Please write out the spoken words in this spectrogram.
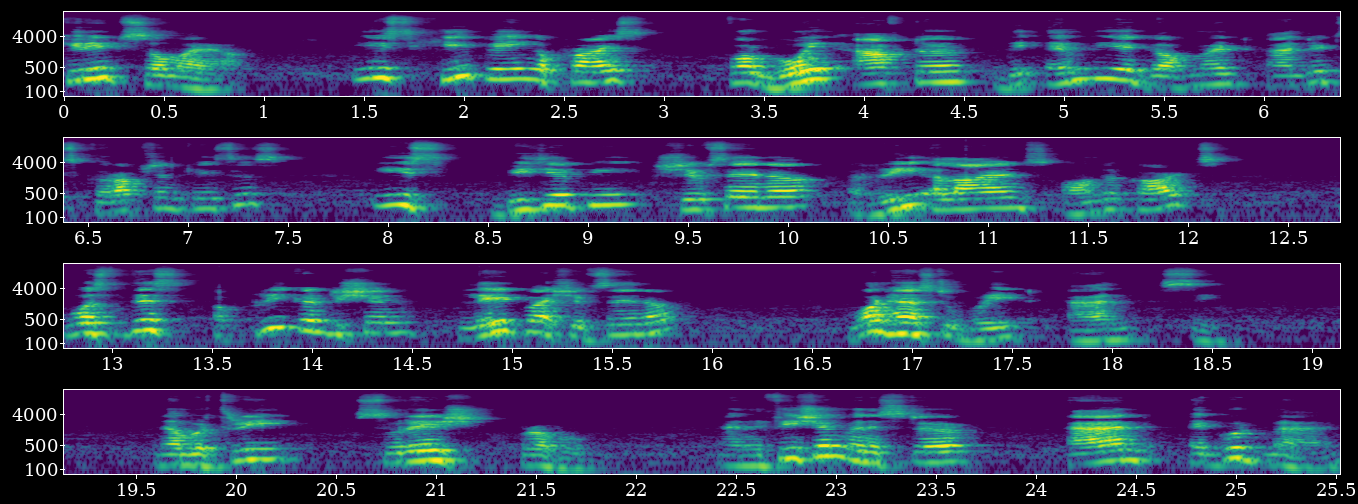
Kirit Somaiya. Is he paying a price for going after the MVA government and its corruption cases? Is BJP Shiv Sena re-alliance on the cards? Was this a precondition laid by Shiv Sena? One has to wait and see. Number three, Suresh Prabhu, an efficient minister and a good man,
